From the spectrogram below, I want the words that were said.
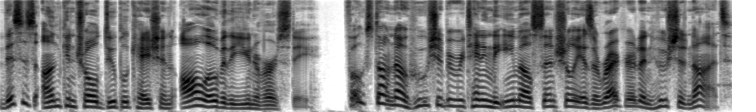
This is uncontrolled duplication all over the university. Folks don't know who should be retaining the email centrally as a record and who should not.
